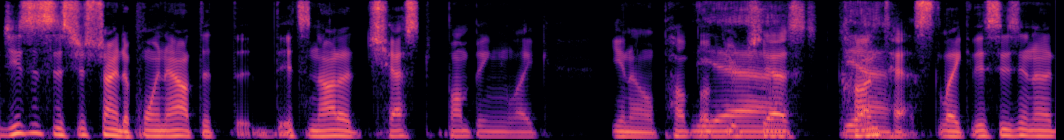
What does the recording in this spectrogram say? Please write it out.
Jesus is just trying to point out that th- it's not a chest bumping, like, you know, pump up Yeah. your chest Yeah. contest. Like, this isn't a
